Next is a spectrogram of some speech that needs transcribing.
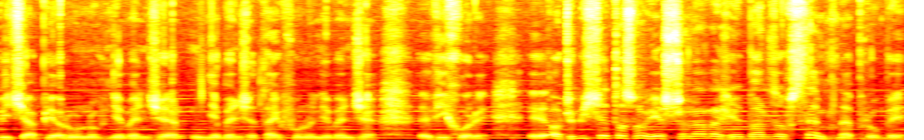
bicia piorunów, nie będzie, nie będzie nie będzie wichury. Oczywiście to są jeszcze na razie bardzo wstępne próby,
